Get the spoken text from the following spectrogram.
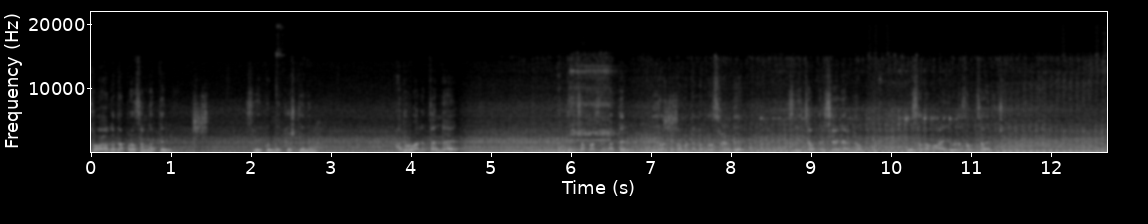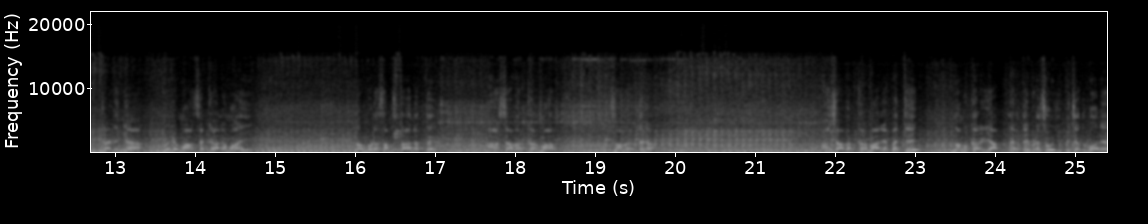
സ്വാഗത പ്രസംഗത്തിൽ ശ്രീ കുഞ്ഞികൃഷ്ണനും അതുപോലെ തന്നെ അധ്യക്ഷ പ്രസംഗത്തിൽ നിയോജക മണ്ഡലം പ്രസിഡന്റ് ശ്രീ ചന്ദ്രശേഖരനും വിശദമായി ഇവിടെ സംസാരിച്ചു. കഴിഞ്ഞ ഒരു മാസക്കാലമായി നമ്മുടെ സംസ്ഥാനത്ത് ആശാവർക്കർമാർ സമരത്തിലാണ്. ആശാവർക്കർമാരെ പറ്റി നമുക്കറിയാം. നേരത്തെ ഇവിടെ സൂചിപ്പിച്ചതുപോലെ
